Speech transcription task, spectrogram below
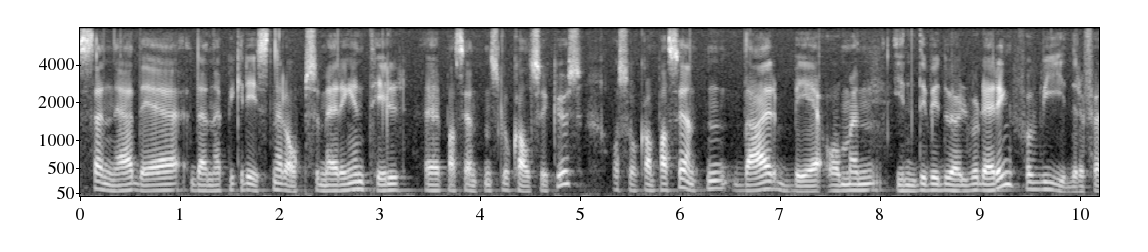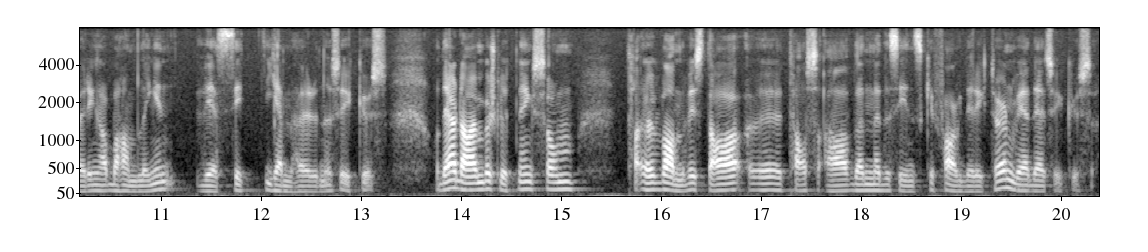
sender jeg det, den epikrisen eller oppsummeringen til eh, pasientens lokalsykehus. Og så kan pasienten der be om en individuell vurdering for videreføring av behandlingen ved sitt hjemhørende sykehus. Og Det er da en beslutning som ta, vanligvis da uh, tas av den medisinske fagdirektøren ved det sykehuset.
